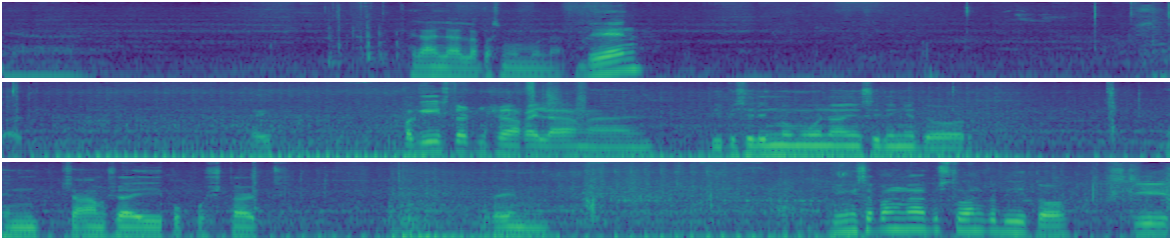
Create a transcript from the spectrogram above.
Ayan. Kailangan lalabas mo muna. Then, start. Okay. Pag i-start mo siya, kailangan pipisilin mo muna yung silinyador and tsaka mo siya ipupush start. Rem. Yung isa pang nagustuhan ko dito is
